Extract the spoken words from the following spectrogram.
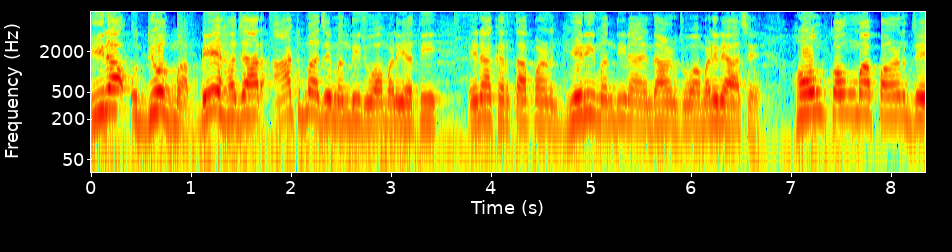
હીરા ઉદ્યોગમાં બે હજાર આઠમાં જે મંદી જોવા મળી હતી એના કરતાં પણ ઘેરી મંદીના એંધાણ જોવા મળી રહ્યા છે. હોંગકોંગમાં પણ જે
